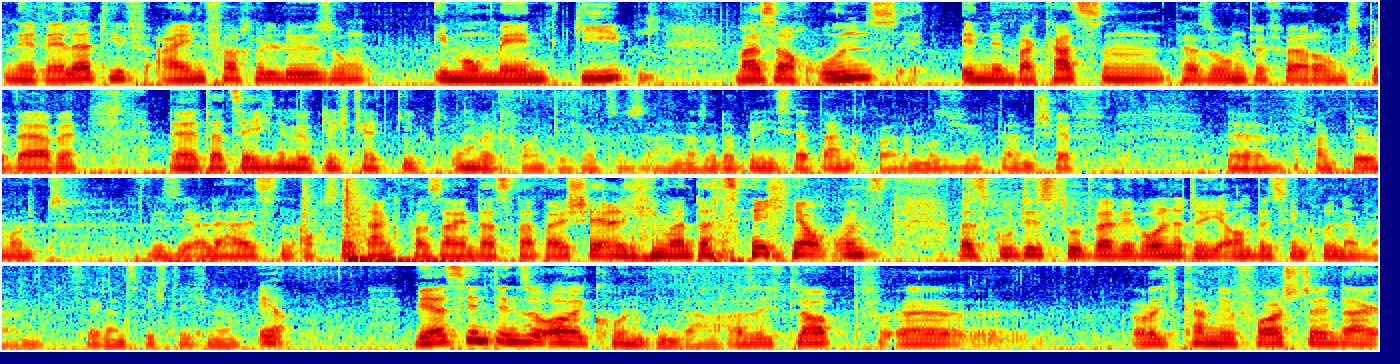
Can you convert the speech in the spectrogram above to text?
eine relativ einfache Lösung im Moment gibt, was auch uns in dem Barkassen Personenbeförderungsgewerbe äh, tatsächlich eine Möglichkeit gibt, umweltfreundlicher zu sein. Also da bin ich sehr dankbar. Da muss ich deinem Chef äh, Frank Böhm und wie sie alle heißen, auch sehr dankbar sein, dass da bei Shell jemand tatsächlich auch uns was Gutes tut, weil wir wollen natürlich auch ein bisschen grüner werden. Sehr ganz wichtig. Ne? Ja. Wer sind denn so eure Kunden da? Also ich glaube, äh, oder ich kann mir vorstellen, da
